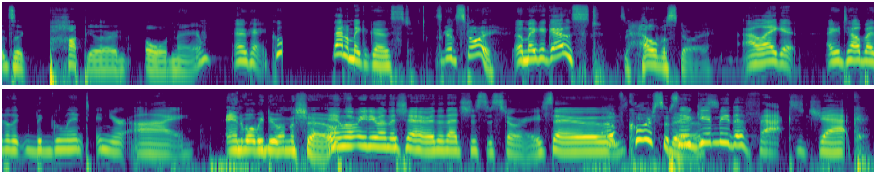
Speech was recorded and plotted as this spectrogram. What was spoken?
It's a popular old name. Okay, cool. That'll make a ghost. It's a good story. It'll make a ghost. It's a hell of a story. I like it. I can tell by the the glint in your eye And what we do on the show. and what we do on the show that that's just a story. So of course it is. so give me the facts, Jack.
